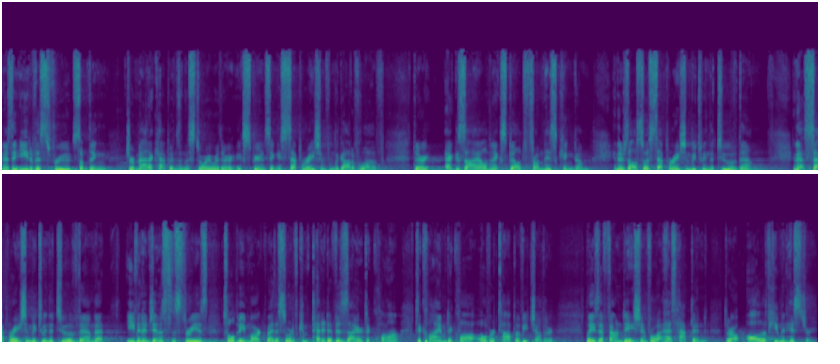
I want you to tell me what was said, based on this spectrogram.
And as they eat of this fruit, something dramatic happens in the story where they're experiencing a separation from the God of love. They're exiled and expelled from his kingdom. And there's also a separation between the two of them. And that separation between the two of them, that even in Genesis 3 is told to be marked by this sort of competitive desire to, claw, to climb, to claw over top of each other, lays a foundation for what has happened throughout all of human history.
